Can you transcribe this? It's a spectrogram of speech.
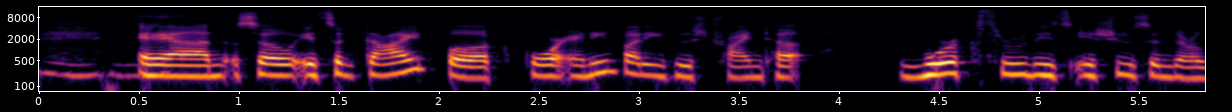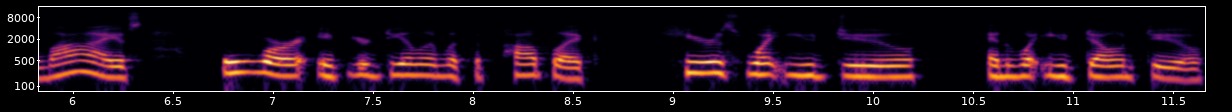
Mm-hmm. And so, it's a guidebook for anybody who's trying to work through these issues in their lives. Or if you're dealing with the public, here's what you do and what you don't do.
